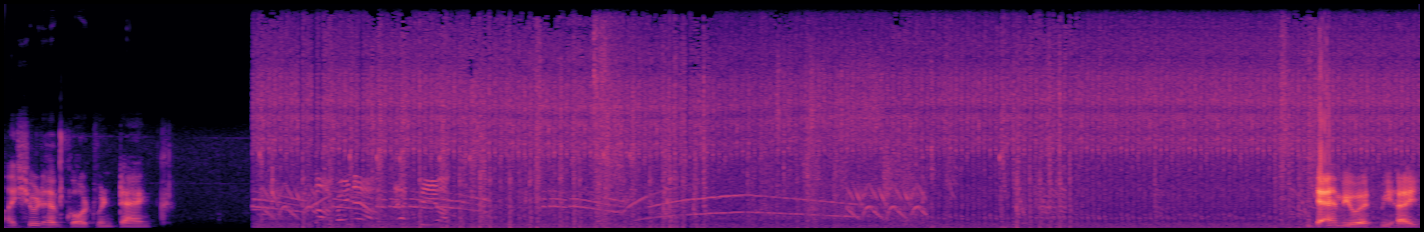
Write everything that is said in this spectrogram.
I should have got one tank. Damn you FBI.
